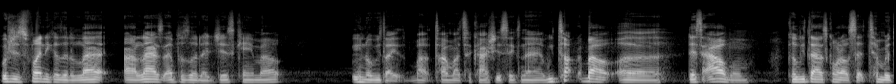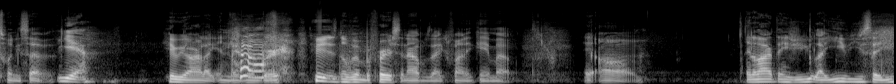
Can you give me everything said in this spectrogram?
Which is funny because of the la- our last episode that just came out. You know, we like about talking about Tekashi Six Nine. We talked about uh this album because we thought it was coming out September twenty seventh. Yeah. here we are like in November. Here is November first, and albums actually finally came out. And um, and a lot of things you like you you said you,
